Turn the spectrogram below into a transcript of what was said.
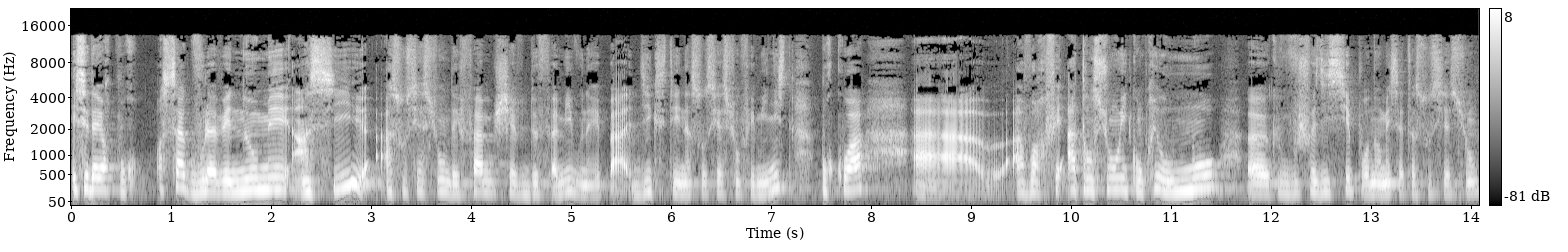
Et c'est d'ailleurs pour ça que vous l'avez nommé ainsi, Association des femmes chefs de famille. Vous n'avez pas dit que c'était une association féministe. Pourquoi euh, avoir fait attention, y compris aux mots euh, que vous choisissiez pour nommer cette association?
